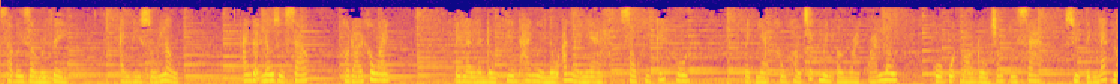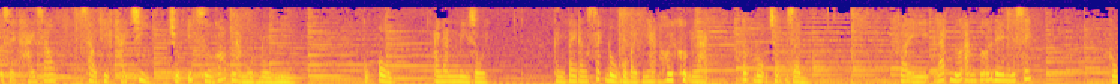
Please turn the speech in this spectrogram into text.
Sao bây giờ mới về? Anh đi xuống lầu. Anh đợi lâu rồi sao? Có đói không anh? Đây là lần đầu tiên hai người nấu ăn ở nhà Sau khi kết hôn. Bạch nhạn không khỏi trách mình ở ngoài quá lâu. Cô vội bỏ đồ trong túi ra. Suy tính lát nữa sẽ thái rau, Xào thịt thái chỉ Trộn ít dưa góp làm một nồi mì. Cũng ổn, Anh ăn mì rồi. Cánh tay đang xách đồ của bạch nhạn hơi khựng lại, Tốc độ chậm dần. Vậy lát nữa ăn bữa đêm nhé sếp. Cô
